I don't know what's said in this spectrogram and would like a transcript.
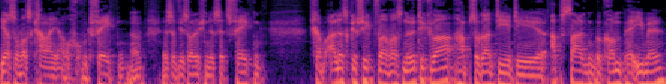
ja, sowas kann man ja auch gut faken. Ne? Also wie soll ich denn das jetzt faken? Ich habe alles geschickt, was nötig war, habe sogar die, die Absagen bekommen per E-Mail,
